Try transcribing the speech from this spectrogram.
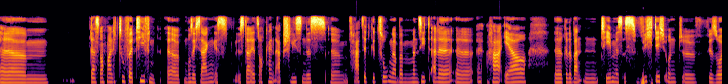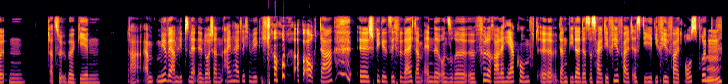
Ähm, das nochmal zu vertiefen, äh, muss ich sagen, ist, ist da jetzt auch kein abschließendes ähm, Fazit gezogen, aber man sieht alle äh, HR äh, relevanten Themen. Es ist wichtig und äh, wir sollten dazu übergehen, da, mir wäre am liebsten, wir hätten in Deutschland einen einheitlichen Weg, ich glaube, aber auch da äh, spiegelt sich vielleicht am Ende unsere äh, föderale Herkunft äh, dann wieder, dass es halt die Vielfalt ist, die die Vielfalt ausdrückt. Mhm.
